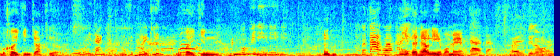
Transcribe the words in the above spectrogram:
บ่เคยกินจักเถื่ออุ้ยจังจังมันสิเคยกิน บ่เคยกิน มันบ่มีก็ตากว่าขายนี่แต่แถวนี้บ่แม่จ้าจ้าใส่ที่เราหัน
